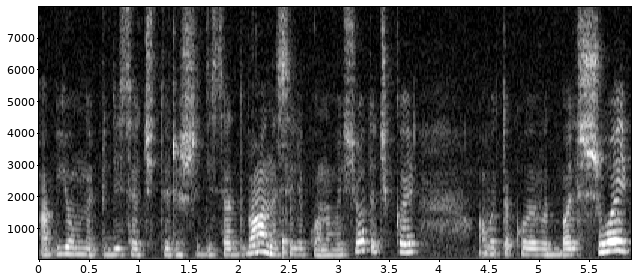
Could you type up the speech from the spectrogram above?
объем на 54,62 на силиконовой щеточкой. Вот такой вот большой.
